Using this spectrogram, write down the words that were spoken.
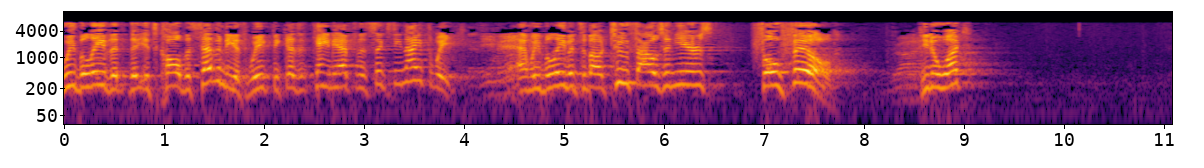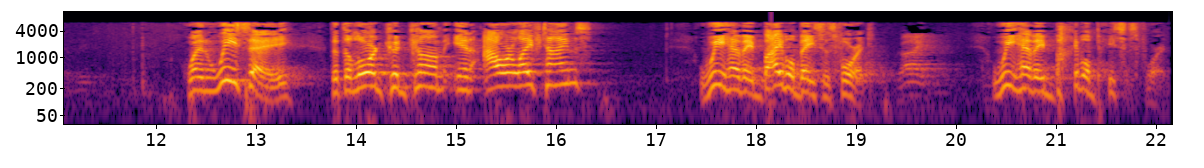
We believe that it's called the 70th week because it came after the 69th week. Amen. And we believe it's about 2,000 years fulfilled. Right. Do you know what? When we say that the Lord could come in our lifetimes, we have a Bible basis for it. Right. We have a Bible basis for it.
